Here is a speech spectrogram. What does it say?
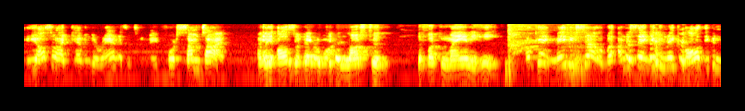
He also had Kevin Durant as a teammate for some time, and they also never won. team lost to the fucking Miami Heat. Okay, maybe so, but I'm just saying you can make all you can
